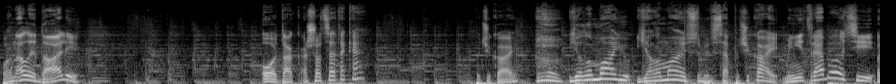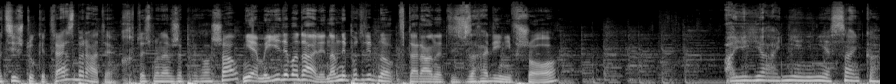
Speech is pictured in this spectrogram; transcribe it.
Погнали далі. О, так, а що це таке? Почекай. Я ламаю, я ламаю собі все. Почекай. Мені треба оці, оці штуки треба збирати? Хтось мене вже приглашав? Ні, ми їдемо далі. Нам не потрібно втаранитись взагалі ні в що. Ай-яй-яй, ні, ні, ні, Санька.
